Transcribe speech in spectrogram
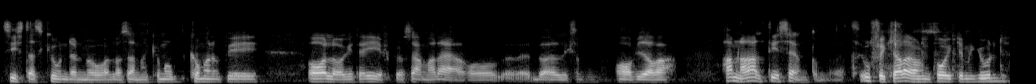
sista sekunden mål. Och sen kom, upp, kom han upp i A-laget i IFK samma där och eh, började liksom avgöra. Hamnar alltid i centrum. Uffe kallar honom pojken med guld,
